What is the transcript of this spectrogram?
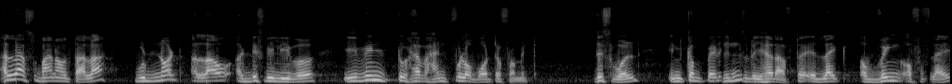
Allah subhanahu wa ta'ala would not allow a disbeliever even to have a handful of water from it. This world, in comparison to the hereafter, is like a wing of a fly,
